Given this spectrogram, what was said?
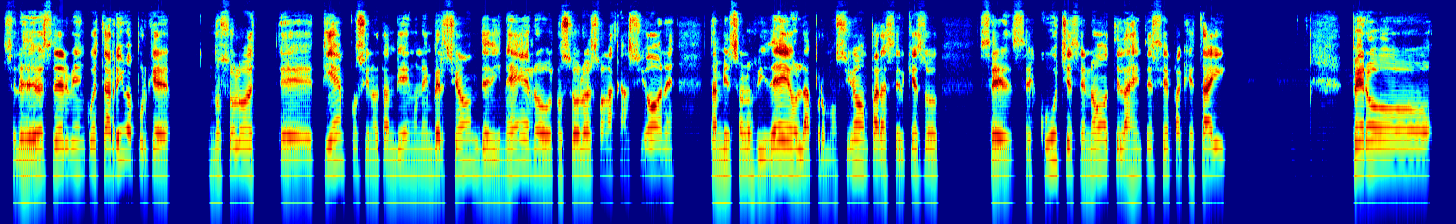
se les debe ser bien cuesta arriba porque no solo es eh, tiempo, sino también una inversión de dinero, no solo son las canciones, también son los videos, la promoción para hacer que eso se, se escuche, se note, la gente sepa que está ahí. Pero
